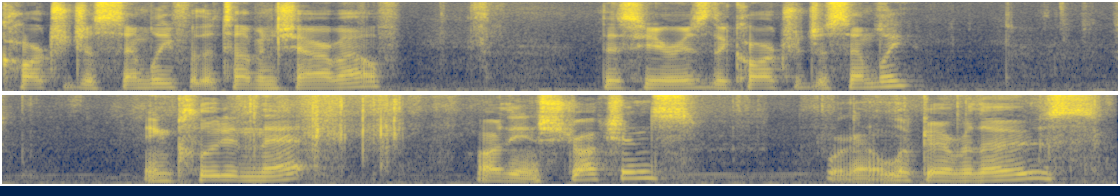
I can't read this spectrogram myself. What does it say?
cartridge assembly for the tub and shower valve. This here is the cartridge assembly. Included in that are the instructions. We're going to look over those.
